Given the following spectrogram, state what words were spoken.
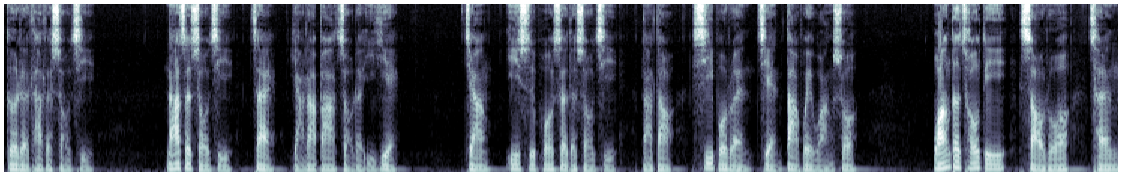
割了他的首级，拿着首级在亚拉巴走了一夜，将伊斯波设的首级拿到希伯伦见大卫王说：“王的仇敌扫罗曾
